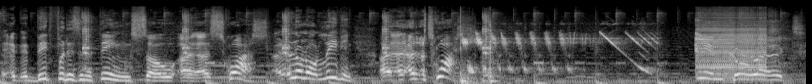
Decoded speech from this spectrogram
Uh, uh, Bigfoot isn't a thing, so uh, uh, squash. Uh, no, no, leaving. A uh, uh, squash. Incorrect.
